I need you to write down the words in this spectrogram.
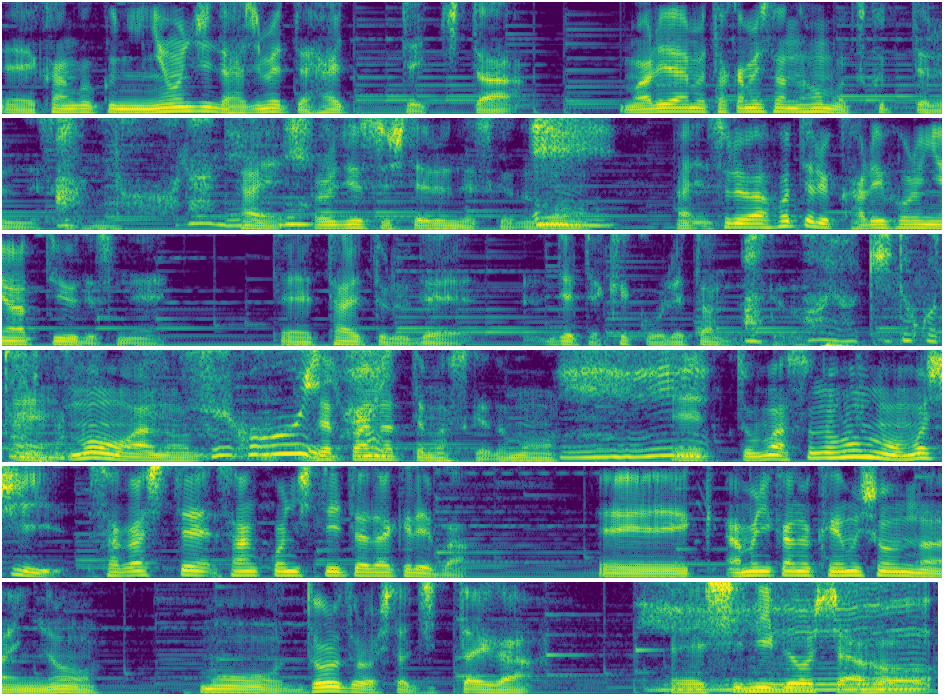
えー韓国に日本人で初めて入ってきた丸山高美さんの本も作ってるんですけどあ、も、そうなんではい、すねプ。ロデュースしてるんですけども、ええはい、それはホテルカリフォルニアっていうですね、えータイトルで出て結構売れたんであ、すけど。も、はいはい、聞いたことあります。えーもうあのすごい。絶版になってますけども、ええ。えーっとまあ、その本ももし探して参考にしていただければ、えーアメリカの刑務所内のもうドロドロした実態が、えー心理描写を、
